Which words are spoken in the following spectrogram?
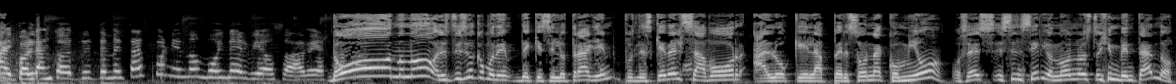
Ay, Polanco, te, me estás poniendo muy nervioso, a ver. No, no, no, les estoy diciendo como de, que se lo traguen, pues les queda el sabor a lo que la persona comió. O sea, es, en serio, no, no lo estoy inventando.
